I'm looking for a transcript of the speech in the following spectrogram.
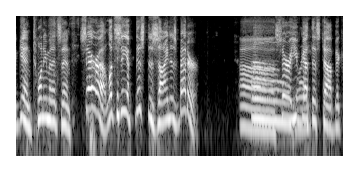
At the time. We- Again, 20 minutes in. Sarah, let's see if this design is better. Uh, Oh, Sarah, you've boy. got this topic.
